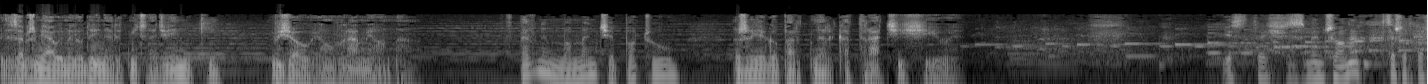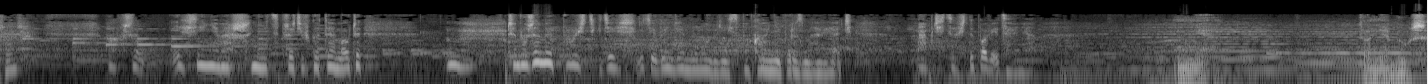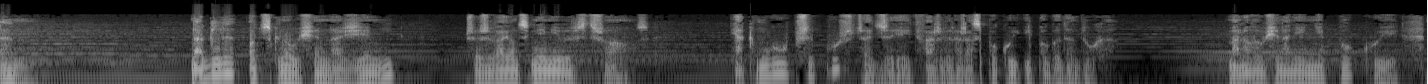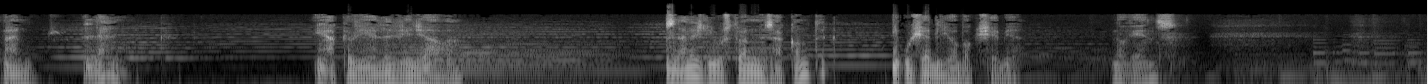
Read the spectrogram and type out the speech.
Gdy zabrzmiały melodyjne, rytmiczne dźwięki, wziął ją w ramiona. W pewnym momencie poczuł, że jego partnerka traci siły. Jesteś zmęczona? Chcesz odpocząć? Owszem, jeśli nie masz nic przeciwko temu, czy... mm, Czy możemy pójść gdzieś, gdzie będziemy mogli spokojnie porozmawiać? Mam ci coś do powiedzenia. Nie. To nie był sen. Nagle ocknął się na ziemi, przeżywając niemiły wstrząs. Jak mógł przypuszczać, że jej twarz wyraża spokój i pogodę ducha? Malował się na niej niepokój, wręcz lęk. Jak wiele wiedziała. Znaleźli ustronny zakątek i usiedli obok siebie. No więc...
